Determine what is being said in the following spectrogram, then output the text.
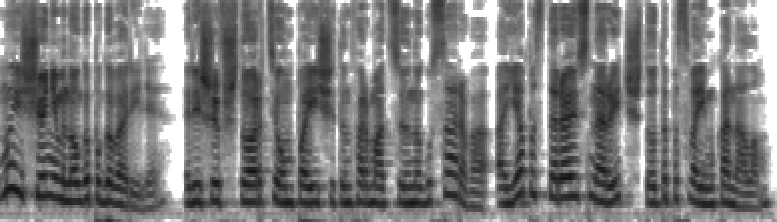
Мы еще немного поговорили, решив, что Артем поищет информацию на Гусарова, а я постараюсь нарыть что-то по своим каналам.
